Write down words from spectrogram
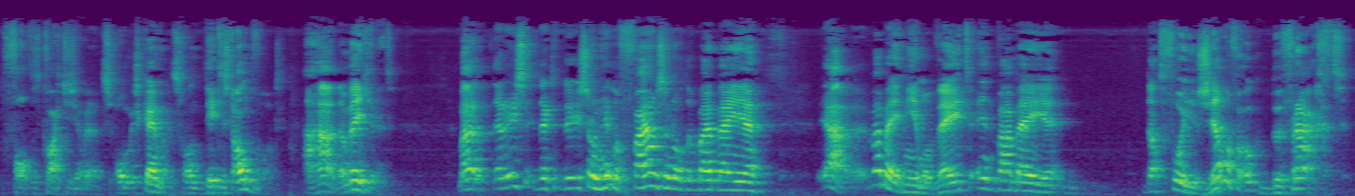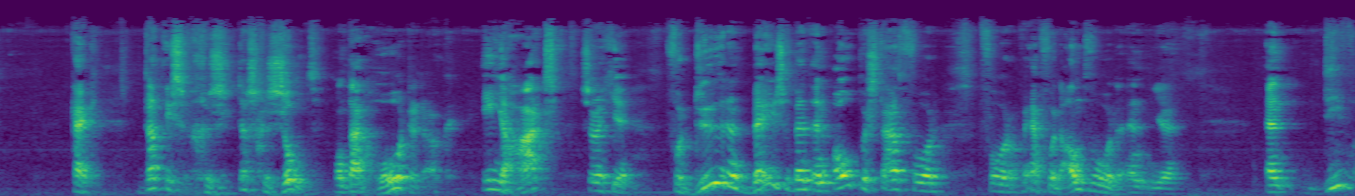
valt het kwartje zeggen, het is onmiskenbaar. Het is gewoon, dit is het antwoord. Aha, dan weet je het. Maar er is, er, is zo'n hele fase nog waarbij je, ja, waarbij je het niet helemaal weet en waarbij je dat voor jezelf ook bevraagt. Kijk, dat is, dat is gezond, want daar hoort het ook. In je hart, zodat je voortdurend bezig bent en open staat voor, voor, ja, voor de antwoorden. En, je, en die,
